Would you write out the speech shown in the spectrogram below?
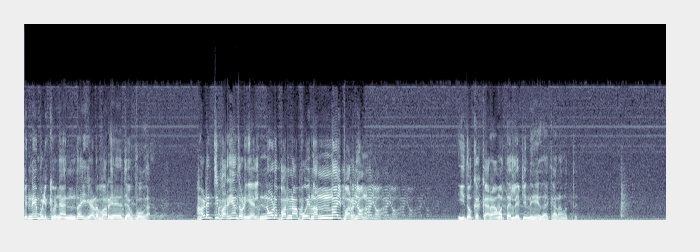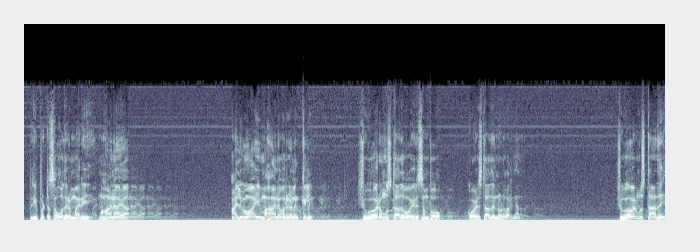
പിന്നെയും വിളിക്കുമ്പോൾ ഞാൻ എന്താ ഈ അവിടെ പറയാ പോവുക അവിടെ എത്തി പറയാൻ തുടങ്ങിയാൽ എന്നോട് പറഞ്ഞാൽ പോയി നന്നായി പറഞ്ഞോ. ഇതൊക്കെ കറാമത്തല്ലേ പിന്നെ ഏതാ കറാമത്ത് പ്രിയപ്പെട്ട സഹോദരന്മാരെ മഹാനായ അലുമായി മഹാനവറുകൾക്കിൽ ഷുഗോരം ഉസ്താദ് പോയൊരു സംഭവം. കോയ എന്നോട് പറഞ്ഞത്. ഷുഗോർ മുസ്താദ്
